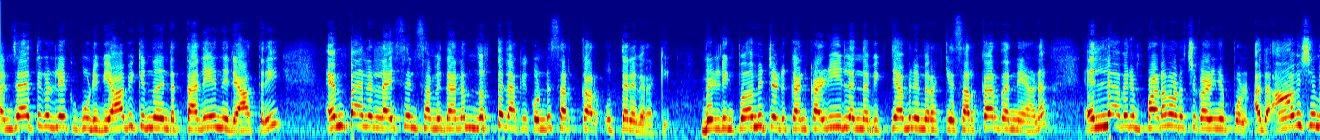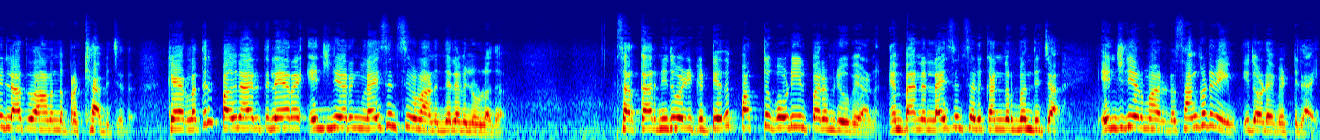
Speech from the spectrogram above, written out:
പഞ്ചായത്തുകളിലേക്ക് കൂടി വ്യാപിക്കുന്നതിന്റെ തലേന്ന് രാത്രി എം പാനൽ ലൈസൻസ് സംവിധാനം നിർത്തലാക്കിക്കൊണ്ട് സർക്കാർ ഉത്തരവിറക്കി. ബിൽഡിംഗ് പെർമിറ്റ് എടുക്കാൻ കഴിയില്ലെന്ന വിജ്ഞാപനം ഇറക്കിയ സർക്കാർ തന്നെയാണ് എല്ലാവരും പണമടച്ചു കഴിഞ്ഞപ്പോൾ അത് ആവശ്യമില്ലാത്തതാണെന്ന് പ്രഖ്യാപിച്ചത്. കേരളത്തിൽ പതിനായിരത്തിലേറെ എഞ്ചിനീയറിംഗ് ലൈസൻസുകളാണ് നിലവിലുള്ളത്. സർക്കാരിന് ഇതുവഴി കിട്ടിയത് പത്ത് കോടിയിൽ പരം രൂപയാണ്. എം പാനൽ ലൈസൻസ് എടുക്കാൻ നിർബന്ധിച്ച എഞ്ചിനീയർമാരുടെ സംഘടനയും ഇതോടെ വെട്ടിലായി.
